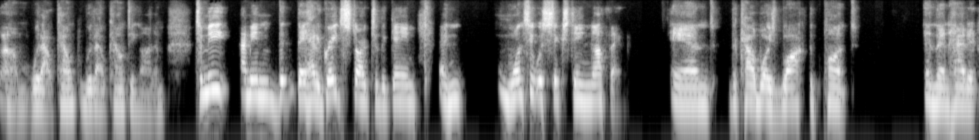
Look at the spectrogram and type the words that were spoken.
um, without count without counting on him. To me, I mean, they had a great start to the game, and once it was sixteen nothing, and the Cowboys blocked the punt, and then had it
